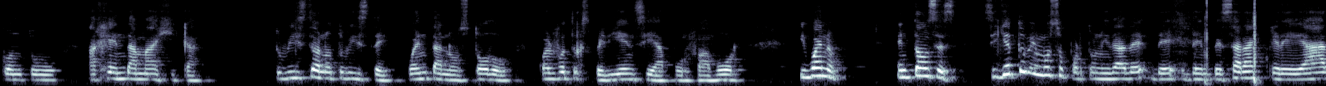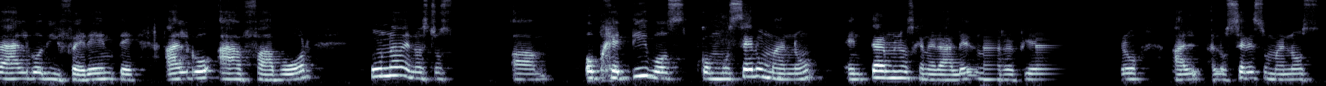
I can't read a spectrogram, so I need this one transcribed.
con tu agenda mágica? ¿Tuviste o no tuviste? Cuéntanos todo. ¿Cuál fue tu experiencia, por favor? Y bueno, entonces, si ya tuvimos oportunidad de, empezar a crear algo diferente, algo a favor, uno de nuestros objetivos como ser humano, en términos generales, me refiero a los seres humanos,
